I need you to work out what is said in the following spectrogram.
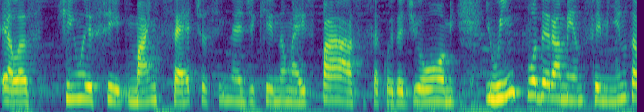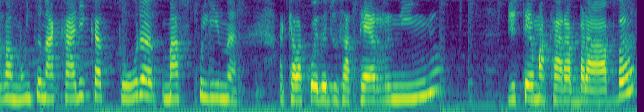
elas tinham esse mindset, assim, né, de que não é espaço, isso é coisa de homem. E o empoderamento feminino estava muito na caricatura masculina, aquela coisa de usar terninho, de ter uma cara braba,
